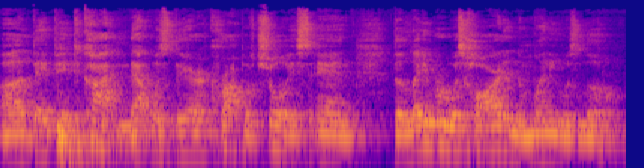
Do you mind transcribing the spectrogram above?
Uh, they picked cotton, that was their crop of choice, and the labor was hard and the money was little.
